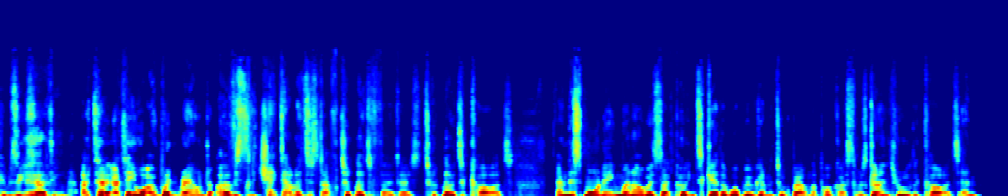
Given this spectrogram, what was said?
It was exciting. I, tell, I tell you what, I went round, I obviously checked out loads of stuff, took loads of photos, took loads of cards. And this morning, when I was like putting together what we were going to talk about on the podcast, I was going through all the cards and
